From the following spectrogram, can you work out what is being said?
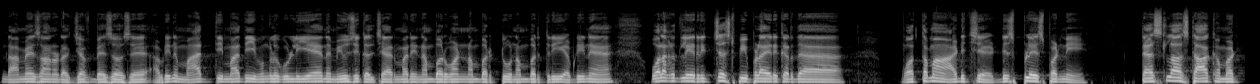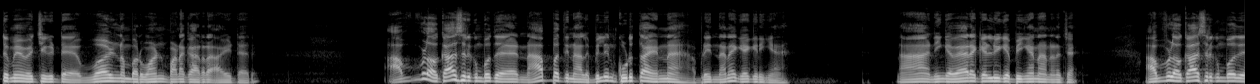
இந்த அமேசானோட ஜெஃப் பெசோஸு அப்படின்னு மாற்றி மாற்றி இவங்களுக்குள்ளேயே இந்த மியூசிக்கல் சேர் மாதிரி number one number two number three அப்படின்னு உலகத்துலேயே ரிச்சஸ்ட் பீப்புளாக இருக்கிறத மொத்தமாக அடித்து டிஸ்பிளேஸ் பண்ணி டெஸ்லா ஸ்டாக்கை மட்டுமே வச்சுக்கிட்டு வேர்ல்டு நம்பர் ஒன் பணக்காரர் ஆகிட்டார் அவ்வளோ காசு இருக்கும்போது நாற்பத்தி நாலு பில்லியன் கொடுத்தா என்ன அப்படின்னு தானே கேட்குறீங்க நான் நீங்கள் வேறு கேள்வி கேட்பீங்கன்னு நான் நினச்சேன். அவ்வளோ காசு இருக்கும்போது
